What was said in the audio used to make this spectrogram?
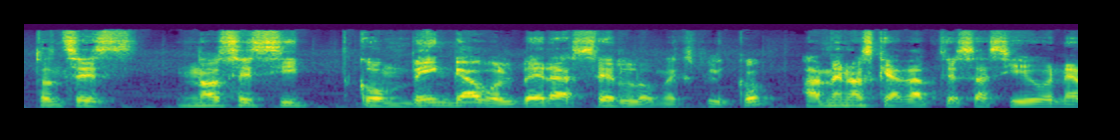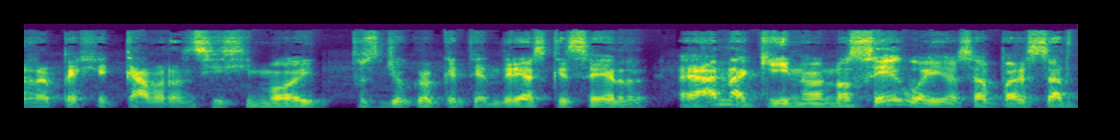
Entonces, no sé si convenga volver a hacerlo, ¿me explico? A menos que adaptes así un RPG cabroncísimo y pues yo creo que tendrías que ser Anakin o no sé, güey, o sea, para estar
